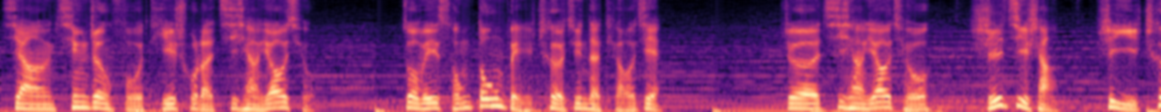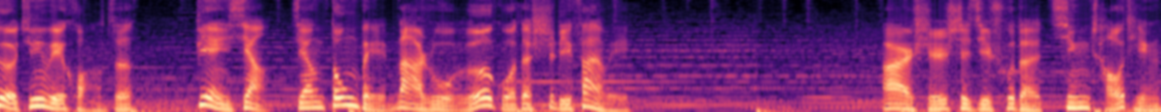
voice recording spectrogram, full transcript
向清政府提出了七项要求，作为从东北撤军的条件。这七项要求实际上。是以撤军为幌子，变相将东北纳入俄国的势力范围。二十世纪初的清朝廷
